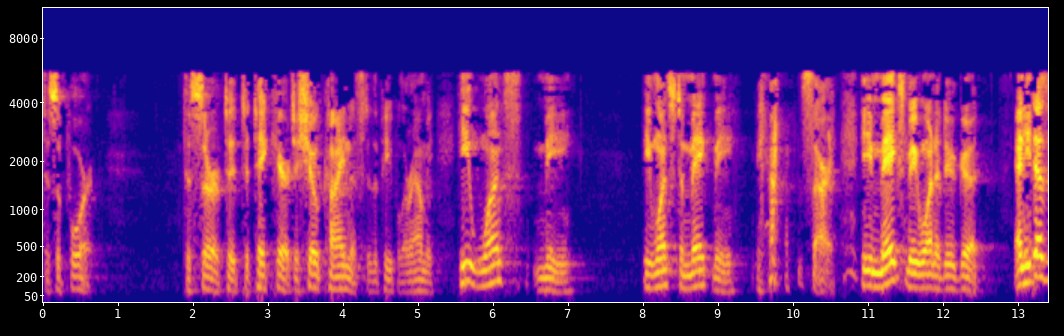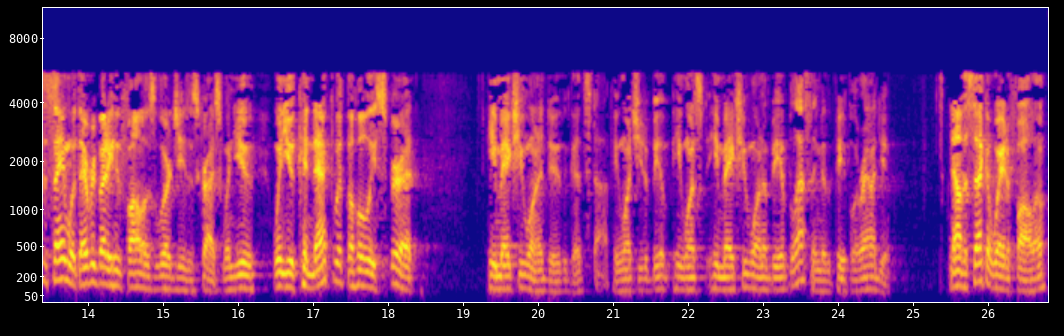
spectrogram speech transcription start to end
to support, to serve, to, to take care, to show kindness to the people around me. He wants me, He wants to make me, sorry, He makes me want to do good. And he does the same with everybody who follows the Lord Jesus Christ. When you, when you connect with the Holy Spirit, he makes you want to do the good stuff. He wants you to be, he wants, he makes you want to be a blessing to the people around you. Now the second way to follow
